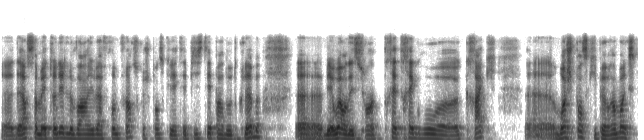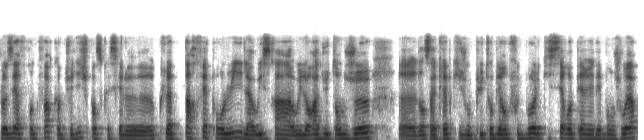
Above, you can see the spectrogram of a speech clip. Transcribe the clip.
D'ailleurs, ça m'a étonné de le voir arriver à Francfort, parce que je pense qu'il était pisté par d'autres clubs. Mais ouais, on est sur un très très gros crack. Euh, moi, je pense qu'il peut vraiment exploser à Francfort. Comme tu dis, je pense que c'est le club parfait pour lui, là où il sera, où il aura du temps de jeu, euh, dans un club qui joue plutôt bien au football, qui sait repérer les bons joueurs.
